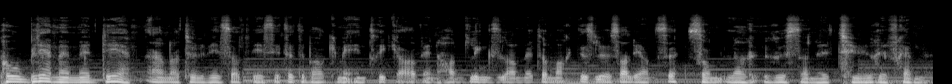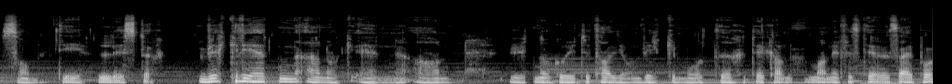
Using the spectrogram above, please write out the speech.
Problemet med det er naturligvis at vi sitter tilbake med inntrykk av en handlingslammet og maktesløs allianse som lar russerne ture frem som de lyster. Virkeligheten er nok en annen uten å gå i detalj om hvilke måter det kan manifestere seg på,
